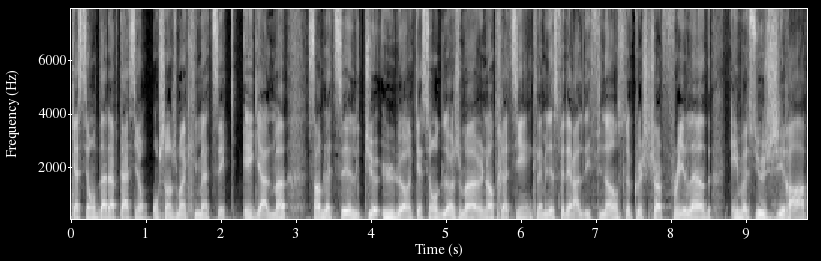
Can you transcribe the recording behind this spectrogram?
question d'adaptation au changement climatique également. Semble-t-il qu'il y a eu là en question de logement un entretien avec la ministre fédérale des Finances, le Christophe Freeland et M. Girard.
